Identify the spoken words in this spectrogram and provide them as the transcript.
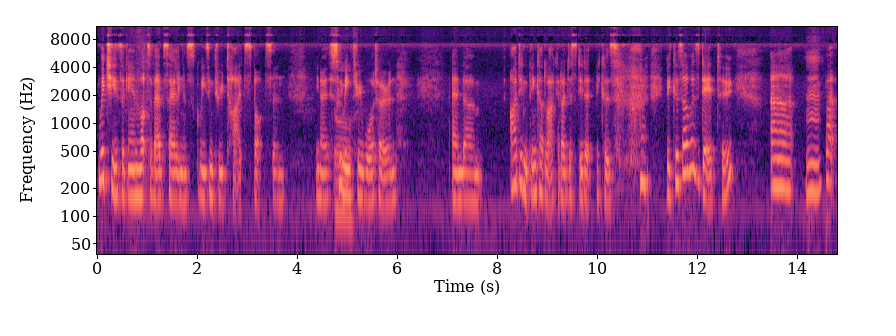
which is again lots of abseiling and squeezing through tight spots and you know swimming Oh. through water and and um, I didn't think I'd like it. I just did it because because I was dead too. Uh, Mm. but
